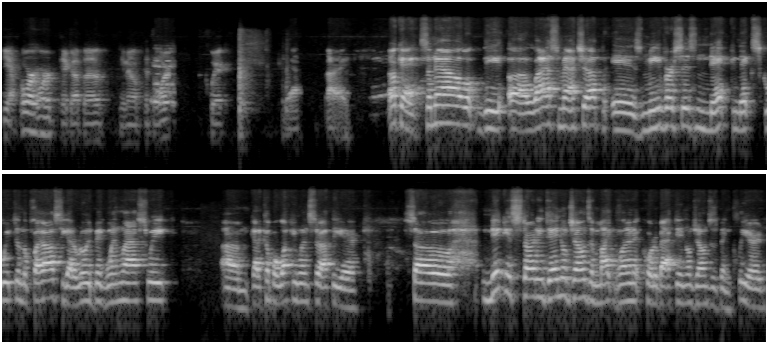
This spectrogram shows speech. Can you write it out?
Yeah, or or pick up a you know, hit the mark quick. Yeah. All right. Okay, so now the uh, last matchup is me versus Nick. Nick squeaked in the playoffs. He got a really big win last week. Um, got a couple lucky wins throughout the year. So Nick is starting Daniel Jones and Mike Glennon at quarterback. Daniel Jones has been cleared.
